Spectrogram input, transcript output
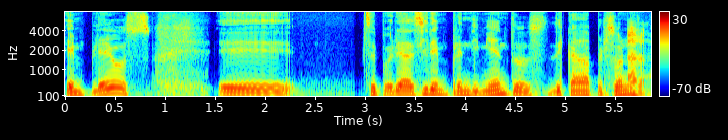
empleos? eh, se podría decir emprendimientos de cada persona. Claro.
